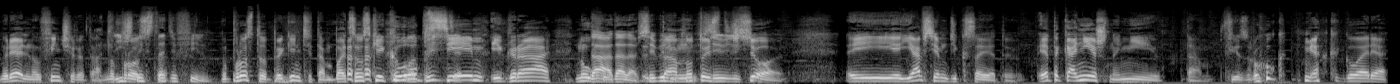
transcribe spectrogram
Ну реально, у Финчера там, ну Отличный, просто... кстати, фильм. Ну просто, прикиньте, там бойцовский клуб, Вот видите? 7, игра. Ну, Да, да, да, все там, Ну, то есть все. И я всем дико советую. Это, конечно, не там физрук, мягко говоря.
